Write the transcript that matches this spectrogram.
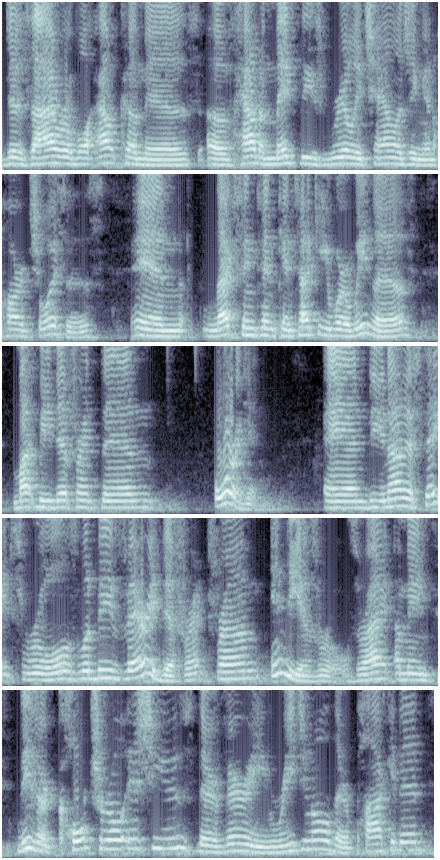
desirable outcome is of how to make these really challenging and hard choices in Lexington, Kentucky, where we live, might be different than Oregon. And the United States rules would be very different from India's rules, right? I mean, these are cultural issues, they're very regional, they're pocketed.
